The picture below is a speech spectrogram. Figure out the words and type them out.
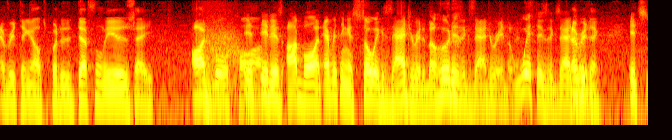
everything else. But it definitely is a oddball car. It, it is oddball, and everything is so exaggerated. The hood is exaggerated. The width is exaggerated. Everything. It's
